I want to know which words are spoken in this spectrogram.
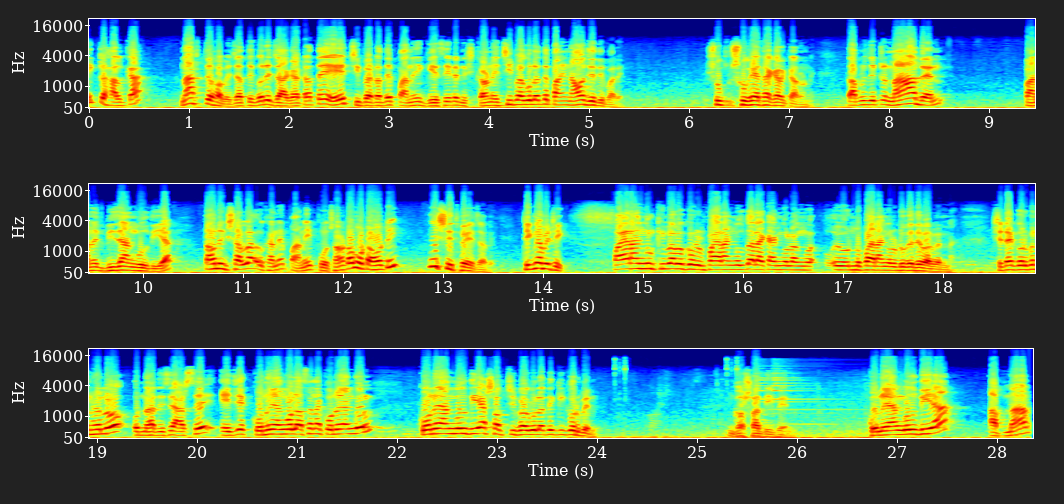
একটু হালকা নাড়তে হবে যাতে করে জায়গাটাতে, চিপাটাতে পানি গেছে, এটা কারণ এই চিপাগুলোতে পানি নাও যেতে পারে শুকিয়ে থাকার কারণে। তা আপনি যদি একটু না দেন পানির ভিজা আঙ্গুল দিয়া, তাহলে ইনশাল্লাহ ওখানে পানি পৌঁছানোটা মোটামুটি নিশ্চিত হয়ে যাবে। ঠিক না ঠিক। পায়ের আঙ্গুল কীভাবে করবেন? পায়ের আঙ্গুল তো আর এক আঙ্গুল আঙ্গুল- অন্য পায়ের আঙ্গুল ঢুকে দিতে পারবেন না। সেটা করবেন হলো, অন্য হাদিসে আসছে, এই যে কোন আঙ্গুল আছে না কোন আঙ্গুল? কোন আঙ্গুল দিয়া সব চিপাগুলোতে কি করবেন? ঘষা দিবেন। কোন আঙ্গুল দিয়া? আপনার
